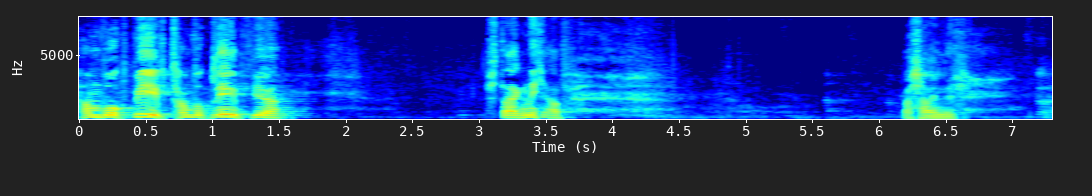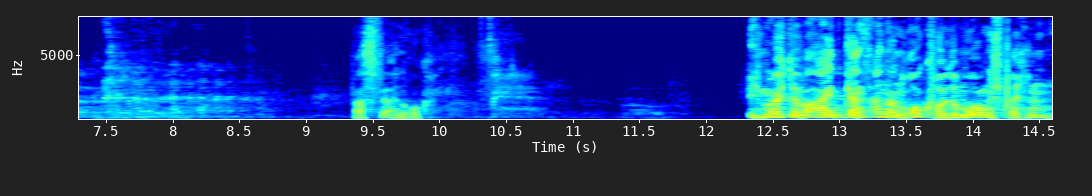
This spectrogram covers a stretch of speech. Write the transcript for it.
Hamburg bebt, Hamburg lebt, wir steigen nicht ab. Wahrscheinlich. Was für ein Ruck. Ich möchte über einen ganz anderen Ruck heute Morgen sprechen,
